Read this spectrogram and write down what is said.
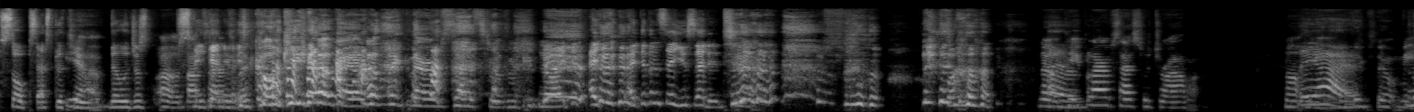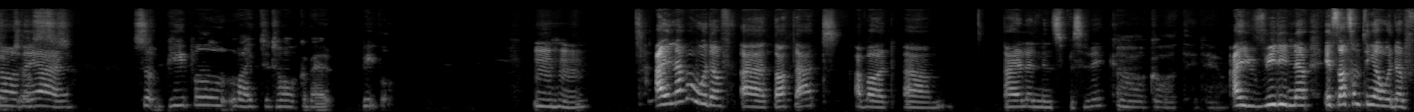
so obsessed with Yeah. you. They'll just Oh, speak anyway. cocky. okay, I don't think they're obsessed with me. No, I, did, I, I didn't say you said it. No, um, people are obsessed with drama. Not They me. are. They don't me. no, they are. So people like to talk about people. hmm I never would have uh, thought that about um, Ireland in specific. Oh God, they do. I really know it's not something I would have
